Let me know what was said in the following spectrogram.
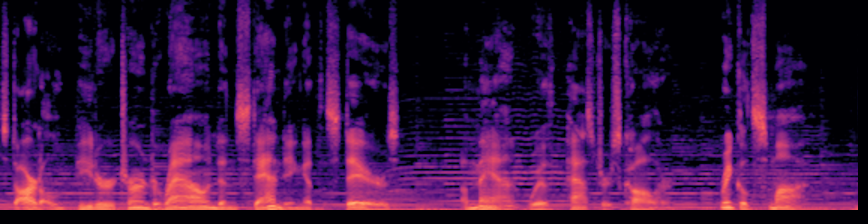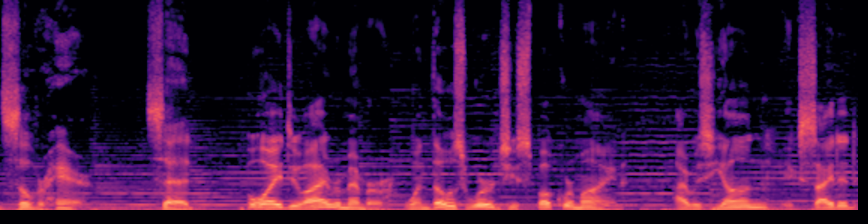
Startled, Peter turned around and standing at the stairs, a man with pastor's collar, wrinkled smock, and silver hair, said, Boy, do I remember when those words you spoke were mine. I was young, excited,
